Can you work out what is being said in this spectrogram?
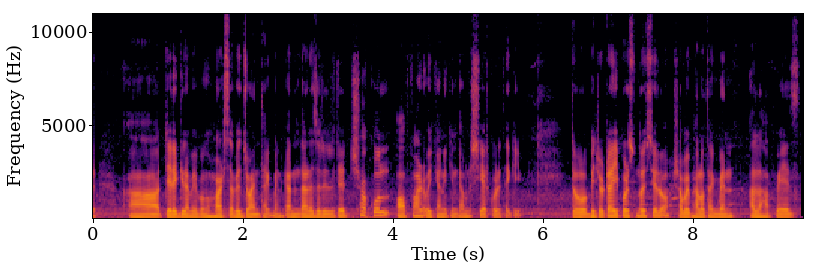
টেলিগ্রাম এবং হোয়াটসঅ্যাপে জয়েন থাকবেন। কারণ দারাজ রিলেটেড সকল অফার ওইখানে কিন্তু আমরা শেয়ার করে থাকি। তো ভিডিওটা এই পর্যন্তই ছিল। সবাই ভালো থাকবেন। আল্লাহ হাফেজ।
